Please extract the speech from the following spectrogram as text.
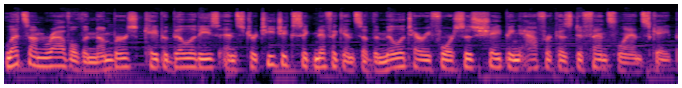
Let's unravel the numbers, capabilities, and strategic significance of the military forces shaping Africa's defense landscape.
